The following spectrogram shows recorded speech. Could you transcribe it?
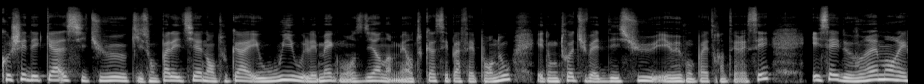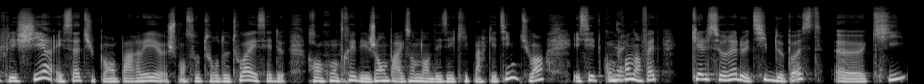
cocher des cases, si tu veux, qui sont pas les tiennes, en tout cas, et oui, où les mecs vont se dire, non, mais en tout cas, c'est pas fait pour nous, et donc toi, tu vas être déçu et eux vont pas être intéressés, essaye de vraiment réfléchir, et ça, tu peux en parler, euh, je pense, autour de toi, essaye de rencontrer des gens, par exemple, dans des équipes marketing, tu vois, essayer de comprendre, en fait, quel serait le type de poste euh, qui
